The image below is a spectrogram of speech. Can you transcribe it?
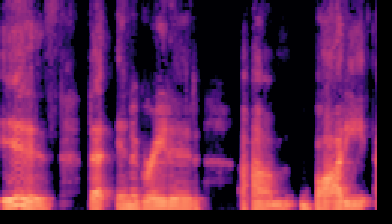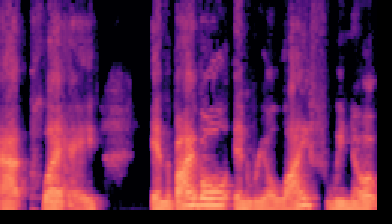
is that integrated um, body at play in the Bible, in real life. We know it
